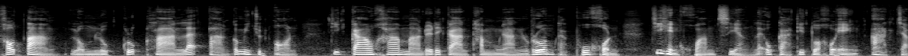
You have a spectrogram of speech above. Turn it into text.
เขาต่างล้มลุกคลุกคลานและต่างก็มีจุดอ่อนที่ก้าวข้ามมาด้วยการทำงานร่วมกับผู้คนที่เห็นความเสี่ยงและโอกาสที่ตัวเขาเองอาจจะ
